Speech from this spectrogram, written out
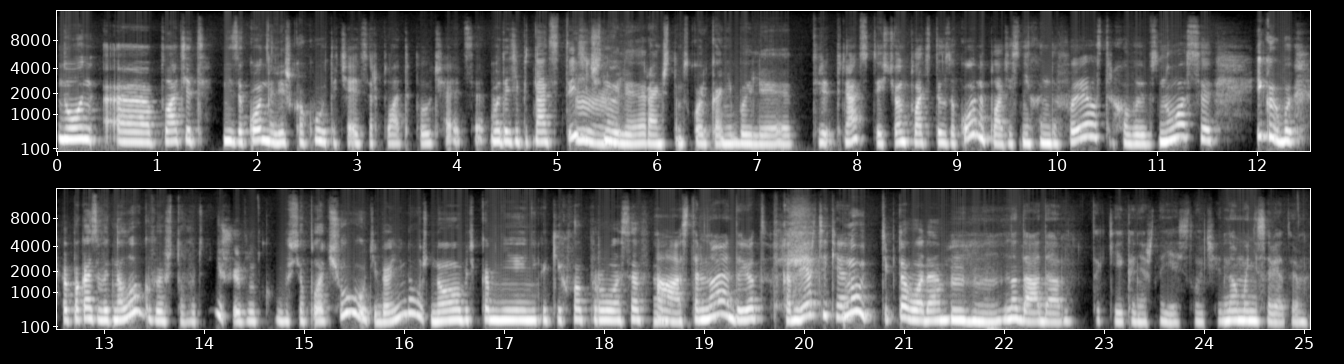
Но он э, платит незаконно лишь какую-то часть зарплаты, получается. Вот эти 15 тысяч, М. ну или раньше там сколько они были, три- 13 тысяч, он платит их законно, платит с них НДФЛ, страховые взносы, и как бы показывает налоговые, что вот видишь, я тут как бы все плачу, у тебя не должно быть ко мне никаких вопросов. А, остальное дает в конвертике. Ну, типа того, да. Мгм. ну да, да, такие, конечно, есть случаи, но мы не советуем.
